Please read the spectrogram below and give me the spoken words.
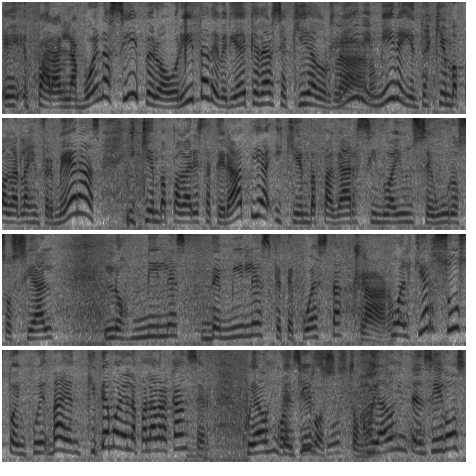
Eh, para la buena sí, pero ahorita debería de quedarse aquí a dormir y mire, y entonces ¿quién va a pagar las enfermeras? ¿Y quién va a pagar esta terapia? ¿Y quién va a pagar si no hay un seguro social los miles de miles que te cuesta cualquier susto? En, quitémosle la palabra cáncer, cuidados intensivos. cuidados intensivos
